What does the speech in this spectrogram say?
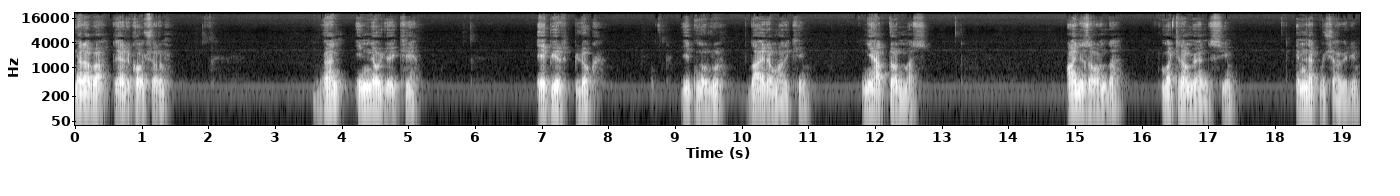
Merhaba değerli komşularım. Ben İnnovya 2 E1 blok Yedinoğlu daire malikiyim. Nihat Dönmez. Aynı zamanda makine mühendisiyim. Emlak müşaviriyim.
